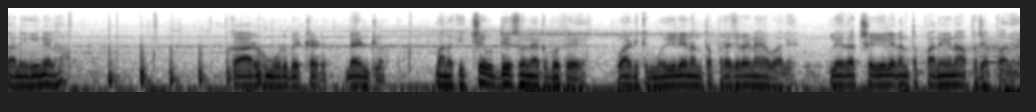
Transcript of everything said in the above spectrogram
కానీ ఈ నెల కారుకు మూడు పెట్టాడు డెంట్లో మనకిచ్చే ఉద్దేశం లేకపోతే వాడికి మొయ్యలేనంత ప్రజలైనా ఇవ్వాలి. లేదా చేయలేనంత పనైనా అప్పచెప్పాలి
